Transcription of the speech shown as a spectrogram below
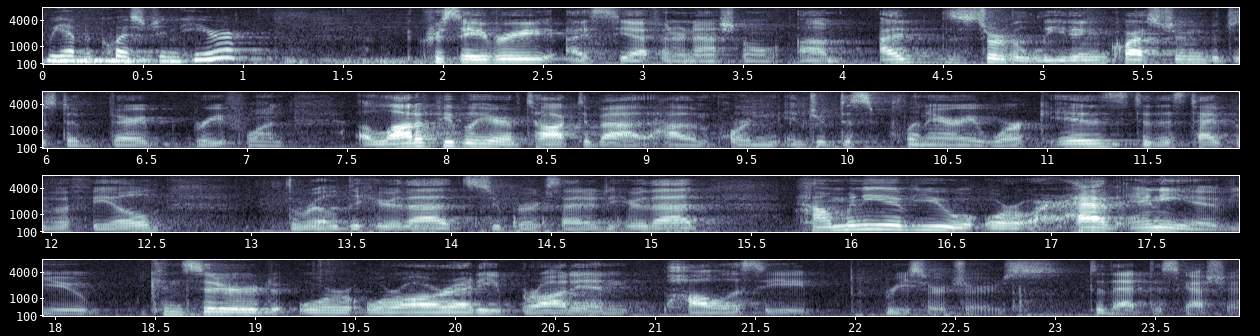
We have a question here. Chris Avery, ICF International. Um, I, this is sort of a leading question, but just a very brief one. A lot of people here have talked about how important interdisciplinary work is to this type of a field. Thrilled to hear that, super excited to hear that. How many of you, or, or have any of you, considered or, or already brought in policy researchers to that discussion?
